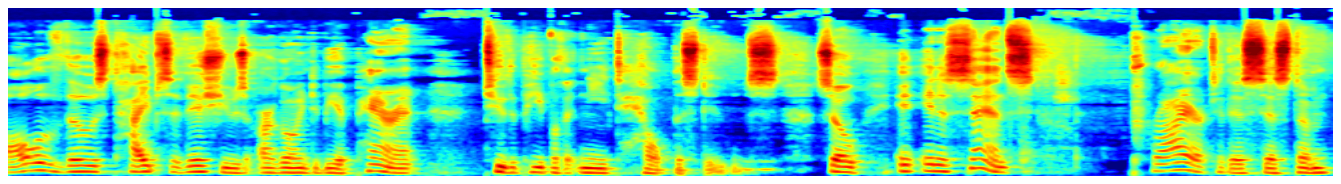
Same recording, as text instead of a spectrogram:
all of those types of issues are going to be apparent to the people that need to help the students. So, in, in a sense, prior to this system,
